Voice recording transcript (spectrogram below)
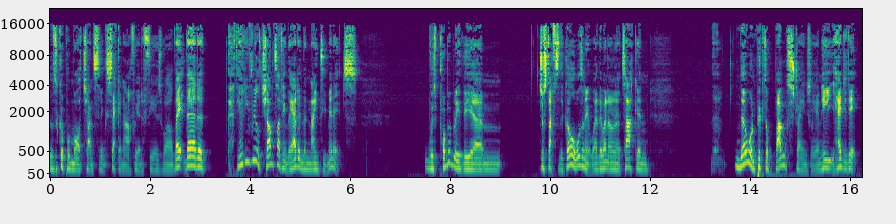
There was a couple more chances. I think second half we had a few as well. They they had a the only real chance I think they had in the ninety minutes was probably the um, just after the goal, wasn't it? Where they went on an attack and no one picked up Banks strangely, and he headed it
